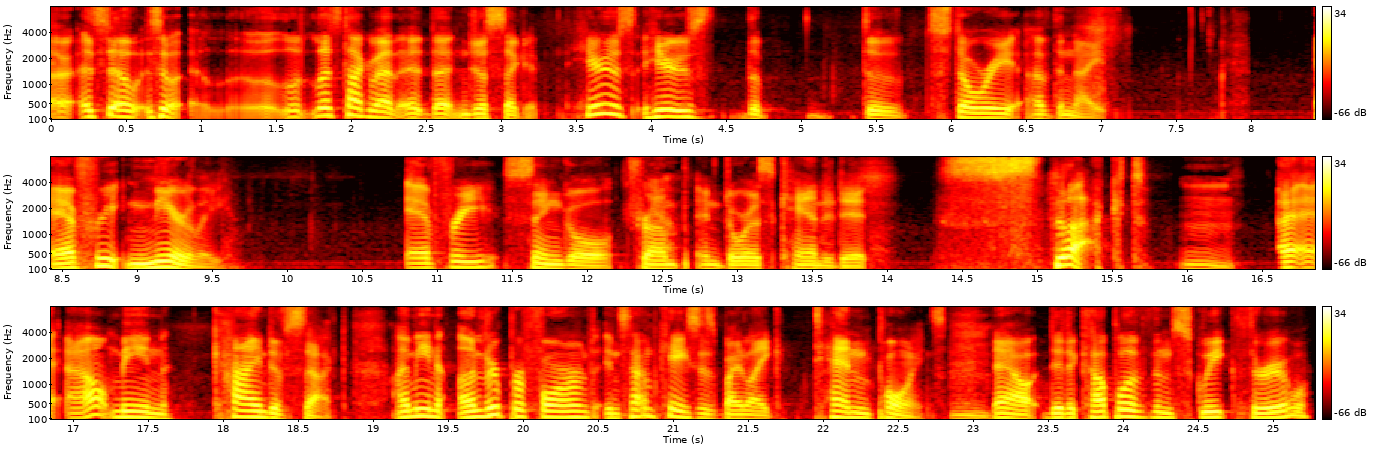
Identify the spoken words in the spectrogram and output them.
All right, so so uh, let's talk about that in just a second. Here's here's the story of the night. Every nearly every single Trump endorsed candidate sucked. Mm. I, I I don't mean kind of sucked. I mean underperformed in some cases by like 10 points. Mm. Now, did a couple of them squeak through?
